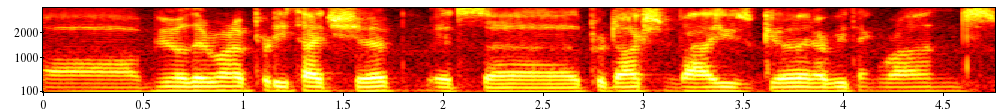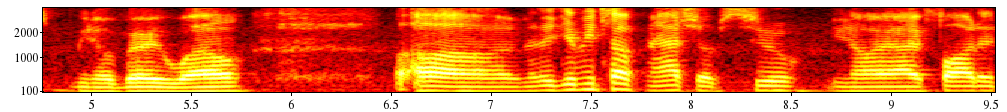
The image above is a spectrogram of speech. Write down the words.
Um, you know, they run a pretty tight ship. It's uh, production value's good. Everything runs, you know, very well. Um, they give me tough matchups too. You know, I, I fought in,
